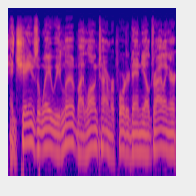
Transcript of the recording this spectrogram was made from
and Change the Way We Live by longtime reporter Danielle Dreilinger.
